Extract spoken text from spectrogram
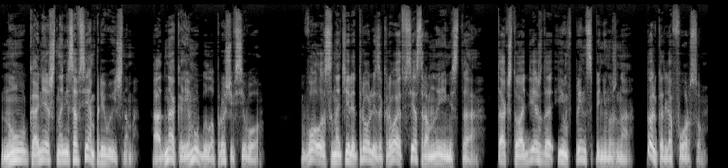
Ну, конечно, не совсем привычном. Однако ему было проще всего. Волосы на теле тролли закрывают все срамные места, так что одежда им в принципе не нужна, только для форсу.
